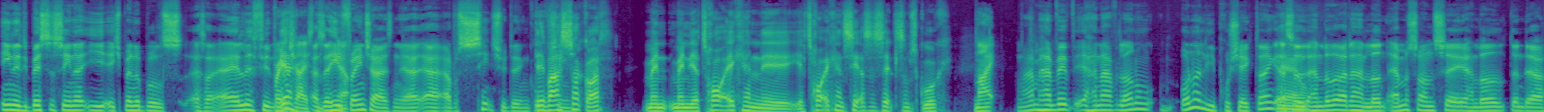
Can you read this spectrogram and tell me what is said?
en af de bedste scener i Expendables, altså alle film. Franchisen, Altså hele ja. franchisen. Er, er, er du sindssygt, det er en god Det var scene. så godt. Men, men jeg tror ikke, han, øh, jeg tror ikke, han ser sig selv som skurk. Nej, Nej, men han, vil, han har lavet nogle underlige projekter, ikke? Ja. Altså, han lavede, hvad, han lavede en Amazon-serie, han lavede den der,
